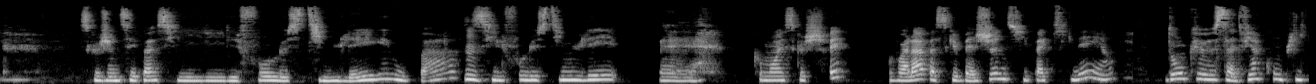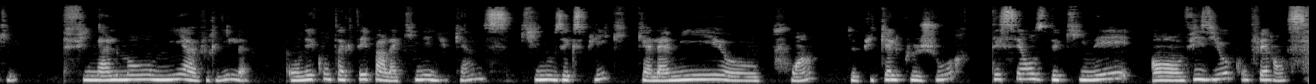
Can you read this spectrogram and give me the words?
Parce que je ne sais pas s'il faut le stimuler ou pas. Hmm. S'il faut le stimuler, ben, comment est-ce que je fais? Voilà, parce que ben, je ne suis pas kiné. Hein. Donc ça devient compliqué. Finalement, mi-avril, on est contacté par la kiné du CAMS qui nous explique qu'elle a mis au point depuis quelques jours des séances de kiné en visioconférence.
